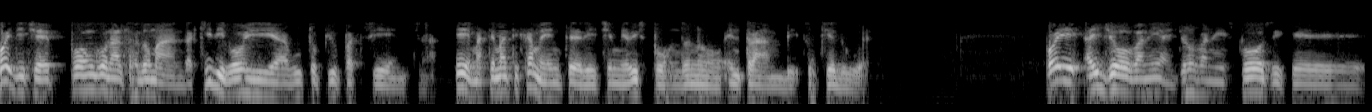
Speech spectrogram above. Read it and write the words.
Poi dice, pongo un'altra domanda, chi di voi ha avuto più pazienza? E matematicamente dice, mi rispondono entrambi, tutti e due. Poi ai giovani, ai giovani sposi che,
